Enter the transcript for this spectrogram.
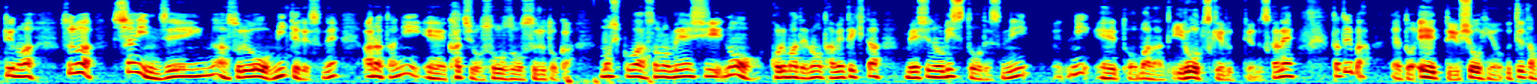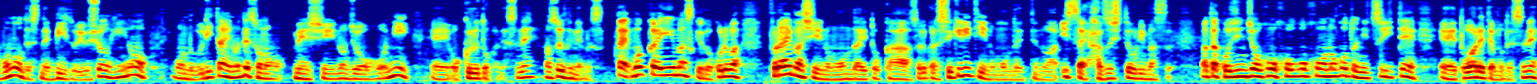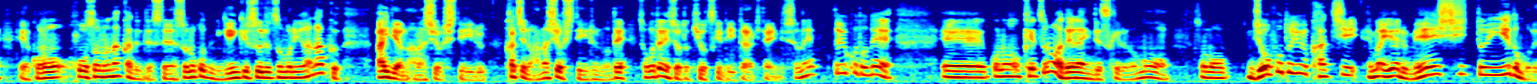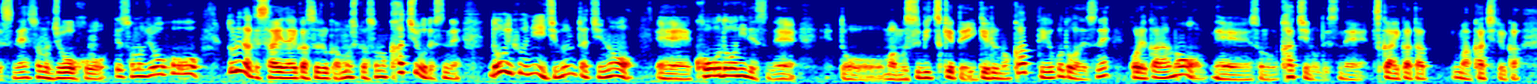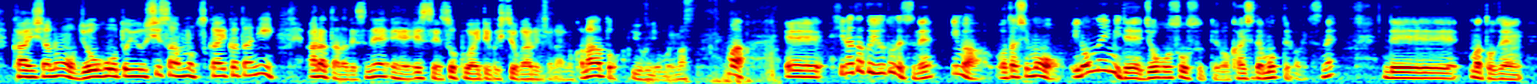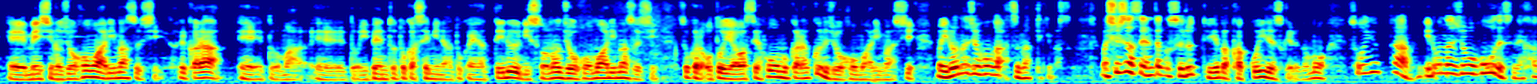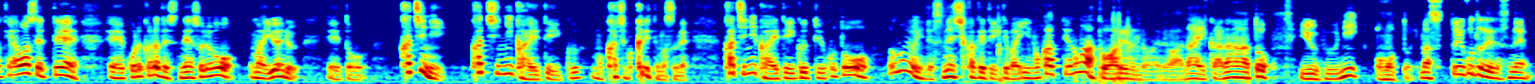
っていうのは、それは社員全員がそれを見てですね、新たに価値を創造するとか、もしくはその名刺のこれまでの貯めてきた名刺のリストをですね、に、えっ、ー、と、まあ、なんて、色をつけるっていうんですかね。例えば、えっ、ー、と、A っていう商品を売ってたものをですね、B という商品を今度売りたいので、その名刺の情報に、えー、送るとかですね。まあ、そういうふうになります。はい、もう一回言いますけど、これはプライバシーの問題とか、それからセキュリティの問題っていうのは一切外しております。また、個人情報保護法のことについて、え問われてもですね、えこの放送の中でですね、そのことに言及するつもりがなく、アイデアの話をしている、価値の話をしているので、そこだけちょっと気をつけていただきたいんですよね。ということで、えで、この結論は出ないんですけれども、その情報という価値、まあ、いわゆる名詞といえどもですね、その情報、で、その情報をどれだけ最大化するか、もしくはその価値をですね、どういうふうに自分たちの、え、行動にですね、と、まあ、結びつけていけるのかっていうことがですね、これからの、えー、その価値のですね、使い方まあ、価値というか会社の情報という資産の使い方に新たなですね、えエッセンスを加えていく必要があるんじゃないのかなというふうに思います。まあ、えー、平たく言うとですね今私もいろんな意味で情報ソースっていうのを会社で持ってるわけですね。で、まあ、当然、え、名刺の情報もありますしそれから、えーとまあえーと、イベントとかセミナーとかやっているリストの情報もありますしそこからお問い合わせフォームから来る情報もありますし、まあ、いろんな情報が集まってきます。まあ、取捨選択するって言えばかっこいいですけれどもそうそういったいろんな情報をですね、掛け合わせて、え、これからですね、それを、まあ、いわゆる、えっ、と、価値に価値に変えていく、もう価値ばっかり言ってますね。価値に変えていくっていうことをどのようにですね、仕掛けていけばいいのかっていうのが問われるのではないかなというふうに思っております。ということでですね、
